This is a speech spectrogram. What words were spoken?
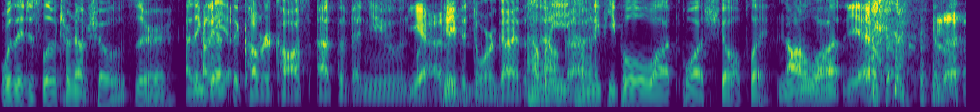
Were they just low turnout shows, or I think Uh, they have yeah. to cover costs at the venue and Yeah, like, pay they- the door guy, the how sound many guy. how many people watch watch y'all play? Not a lot. Yeah.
